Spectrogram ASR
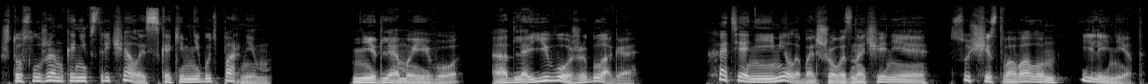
что служанка не встречалась с каким-нибудь парнем. Не для моего, а для его же блага. Хотя не имело большого значения, существовал он или нет.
